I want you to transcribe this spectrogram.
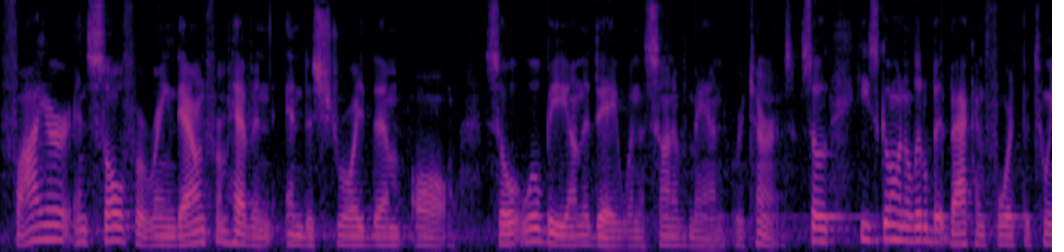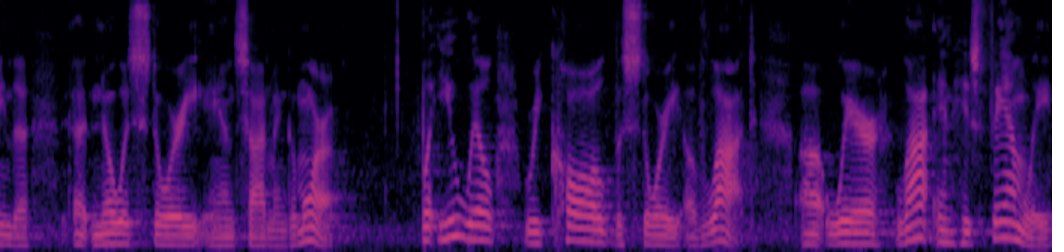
fire and sulfur rained down from heaven and destroyed them all so it will be on the day when the Son of Man returns. So he's going a little bit back and forth between the uh, Noah's story and Sodom and Gomorrah. But you will recall the story of Lot, uh, where Lot and his family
